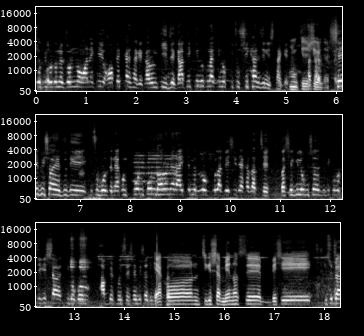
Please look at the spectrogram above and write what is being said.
প্রতিবেদনের জন্য অনেকেই অপেক্ষায় থাকে কারণ কি যে গাভী কিনুক না কিনুক কিছু শিখার জিনিস থাকে আচ্ছা। সেই বিষয়ে যদি কিছু বলতেন এখন কোন কোন ধরনের আইটেমের রোগগুলা বেশি দেখা যাচ্ছে বা সেগুলো বিষয়ে যদি কোনো চিকিৎসা কীরকম আপডেট হয়েছে সেই বিষয়ে এখন চিকিৎসা মেন হচ্ছে বেশি কিছুটা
